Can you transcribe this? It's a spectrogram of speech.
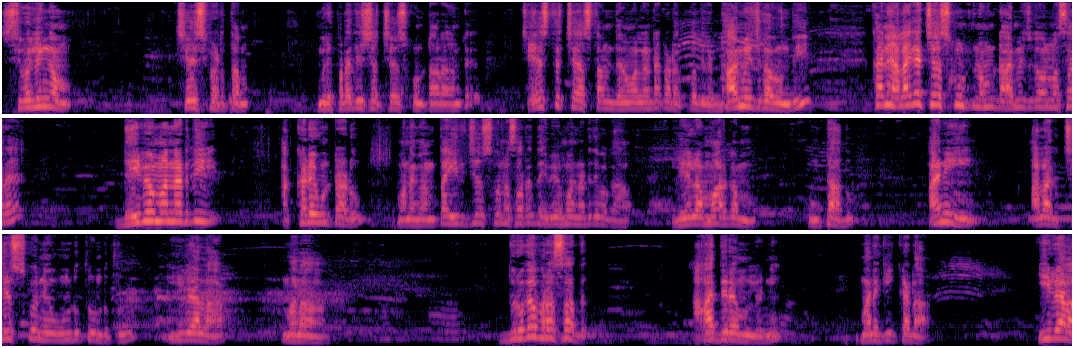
శివలింగం చేసి పెడతాను మీరు ప్రదీక్ష చేసుకుంటారా అంటే చేస్తే చేస్తాం దీనివల్ల అంటే అక్కడ కొద్దిగా డామేజ్గా ఉంది. కానీ అలాగే చేసుకుంటున్నాం. డామేజ్గా ఉన్నా సరే దైవం అన్నది అక్కడే ఉంటాడు. మనం ఎంత ఇది చేసుకున్నా సరే దైవం అన్నది ఒక లీల మార్గం ఉంటాదు. అని అలా చేసుకొని ఉండుతుండుతూ ఈవేళ మన దుర్గాప్రసాద్ ఆదిరంలోని మనకి ఇక్కడ ఈవేళ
